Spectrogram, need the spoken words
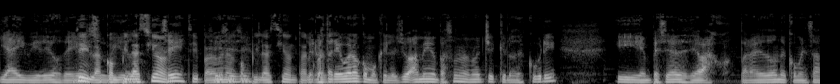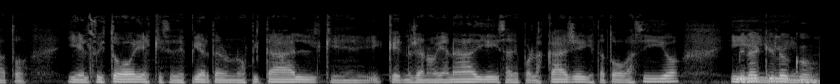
y hay videos de Sí, él la subido. compilación. Sí, para sí, una sí, sí. compilación tal Pero cual. estaría bueno como que lo, yo, a mí me pasó una noche que lo descubrí y empecé desde abajo para ver dónde comenzaba todo. Y él su historia es que se despierta en un hospital que, y que ya no había nadie y sale por las calles y está todo vacío. Y, Mirá qué loco.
